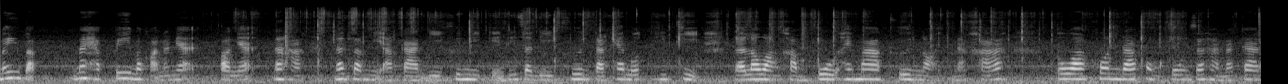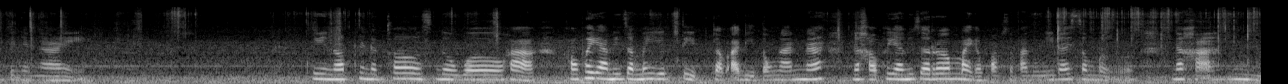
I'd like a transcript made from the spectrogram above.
ไม่แบบไม่แฮปปี้มาก่อนนั้นเนี่ยตอนนี้นะคะ น่าจะมีอาการดีขึ้นมีเกณฑ์ที่จะดีขึ้น แต่แค่ลดทิฐิและระวังคำพูดให้มากขึ้นหน่อยนะคะ ตัวคนรักของคุณสถานการณ์เป็นยังไง Queen of Pentacles the World ค่ะ เขาพยายามที่จะไม่ยึดติดกับอดีตตรงนั้นนะและเขาพยายามที่จะเริ่มใหม่กับความสัมพันธ์ตรงนี้ได้เสมอนะคะอืม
